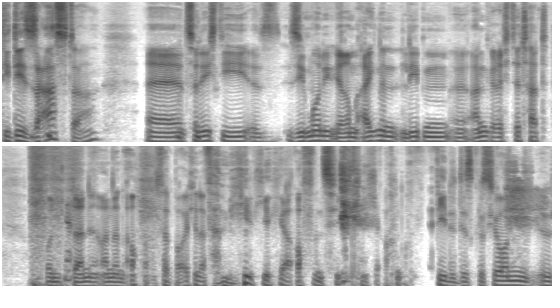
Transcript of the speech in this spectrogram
die Desaster, äh, zunächst die Simone in ihrem eigenen Leben äh, angerichtet hat und ja. dann in anderen auch noch. Es hat bei euch in der Familie ja offensichtlich auch noch viele Diskussionen äh,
